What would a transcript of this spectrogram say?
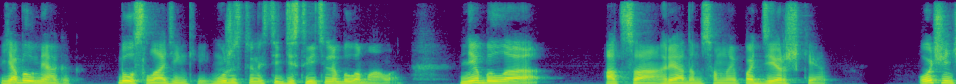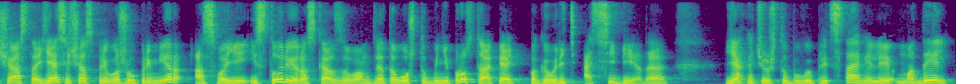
я был мягок, был сладенький, мужественности действительно было мало. Не было отца рядом со мной, поддержки. Очень часто, я сейчас привожу пример о своей истории, рассказываю вам для того, чтобы не просто опять поговорить о себе, да, я хочу, чтобы вы представили модель,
